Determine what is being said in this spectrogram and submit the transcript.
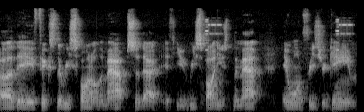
Uh, they fixed the respawn on the map so that if you respawn using the map, it won't freeze your game.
